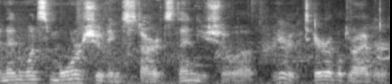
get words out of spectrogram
And then once more shooting starts, then you show up. You're a terrible driver.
